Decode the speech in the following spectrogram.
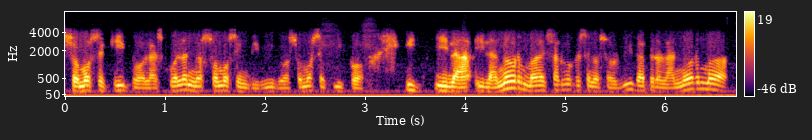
somos equipo, la escuela no somos individuos, somos equipo. Y, y, la, y la norma es algo que se nos olvida, pero la norma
